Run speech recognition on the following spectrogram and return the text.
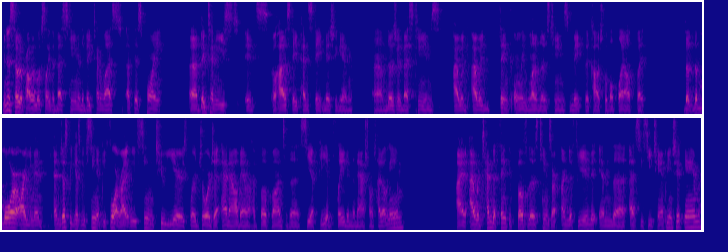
Minnesota probably looks like the best team in the Big Ten West at this point. Uh, Big Ten East, it's Ohio State, Penn State, Michigan. Um, those are the best teams. I would I would think only one of those teams make the college football playoff, but the the more argument, and just because we've seen it before, right? We've seen two years where Georgia and Alabama have both gone to the CFP and played in the national title game. I, I would tend to think if both of those teams are undefeated in the SEC championship game,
